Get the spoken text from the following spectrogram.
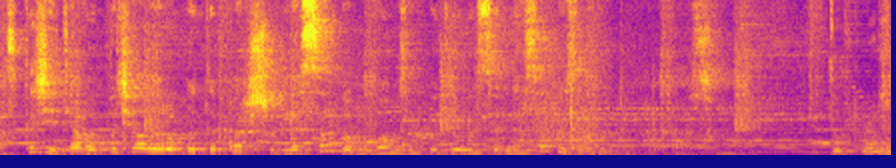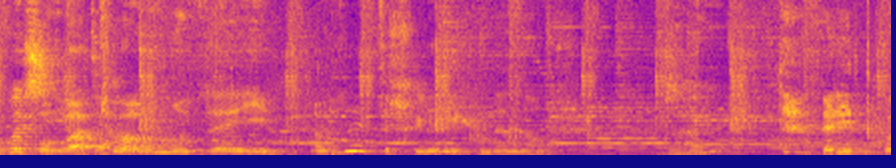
А скажіть, а ви почали робити перше для себе, бо вам захотілося для себе зробити прикрасу? Ну, ви просто ж побачила в музеї. А ви знаєте, що я їх не ношу. Взагалі? Рідко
